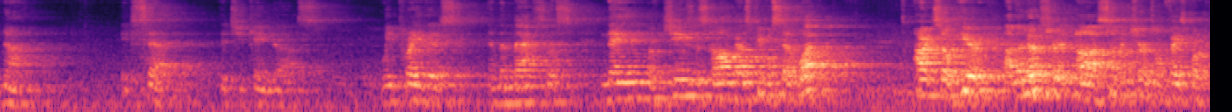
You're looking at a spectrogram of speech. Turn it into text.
None. Except that you came to us. We pray this in the matchless name of Jesus. And all God's people said, What? All right, so here, uh, the notes are at uh, Summit Church on Facebook.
